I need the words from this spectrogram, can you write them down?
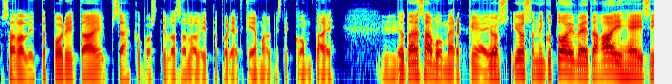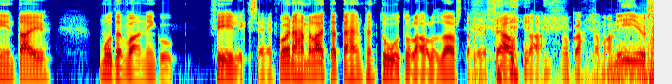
Salaliittopodi tai sähköpostilla salaliittopodi.gmail.com tai Mm. jotain savumerkkejä. Jos, jos on niin kuin toiveita aiheisiin tai muuten vaan niin kuin fiilikseen. Et voidaanhan me laittaa tähän tuutulaulu taustalle, jos se auttaa nukahtamaan. Niin just.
